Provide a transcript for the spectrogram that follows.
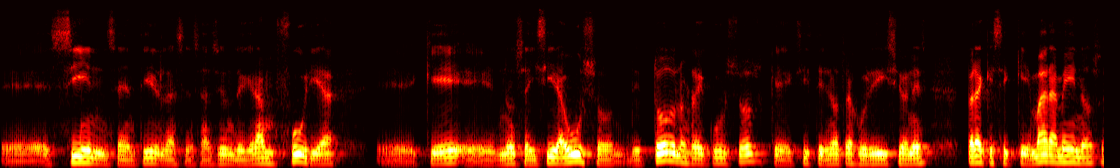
eh, sin sentir la sensación de gran furia eh, que eh, no se hiciera uso de todos los recursos que existen en otras jurisdicciones para que se quemara menos,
